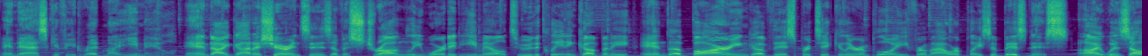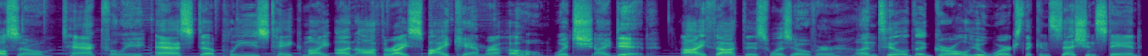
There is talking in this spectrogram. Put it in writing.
and ask if he'd read my email. And I got assurances of a strongly worded email to the cleaning company and the barring of this particular employee from our place of business. I was also, tactfully, asked to please take my unauthorized spy camera home, which I did. I thought this was over until the girl who works the concession stand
